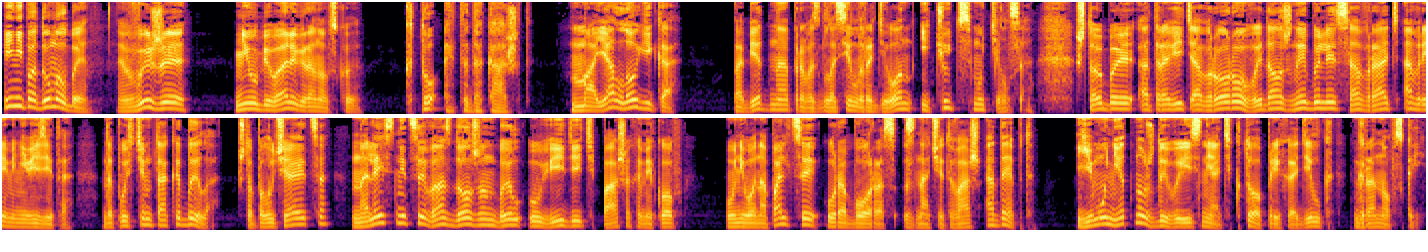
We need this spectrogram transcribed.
«И не подумал бы. Вы же не убивали Грановскую? Кто это докажет? Моя логика. Победно провозгласил Родион и чуть смутился. Чтобы отравить Аврору, вы должны были соврать о времени визита. Допустим, так и было. Что получается? На лестнице вас должен был увидеть Паша Хомяков. У него на пальце Ураборос, значит, ваш адепт. Ему нет нужды выяснять, кто приходил к Грановской.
